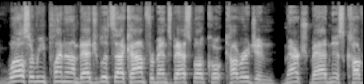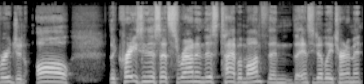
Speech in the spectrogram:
What else are we planning on BadgerBlitz.com for men's basketball co- coverage and March Madness coverage and all the craziness that's surrounding this type of month and the NCAA tournament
